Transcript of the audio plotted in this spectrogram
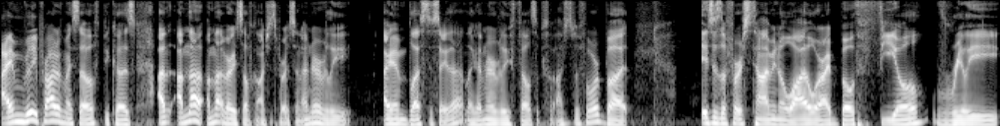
I'm really proud of myself because I'm I'm not I'm not a very self conscious person. I've never really I am blessed to say that. Like I've never really felt self conscious before, but this is the first time in a while where I both feel really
